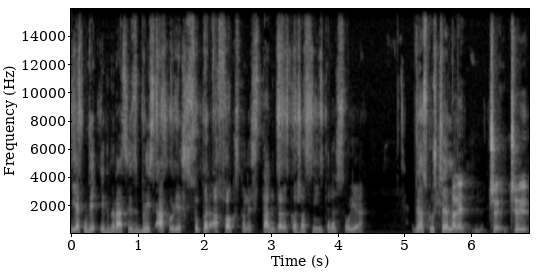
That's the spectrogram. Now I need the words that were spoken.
I jak mówię, ignorancja jest bliss. Apple jest super, a Foxconn jest tak daleko, że nas nie interesuje. W związku z czym. Ale czy, czy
